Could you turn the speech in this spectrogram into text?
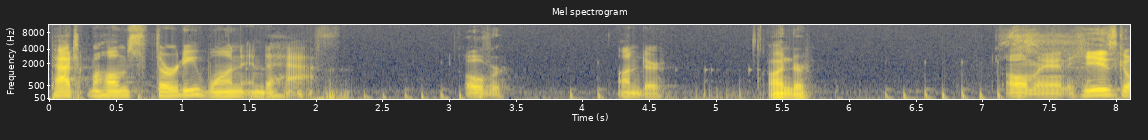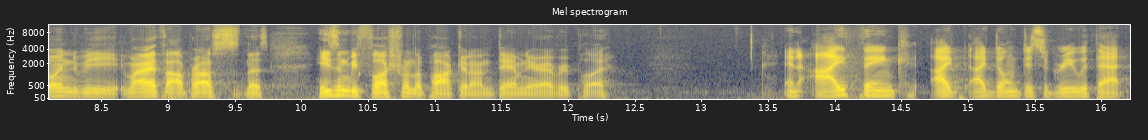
Patrick Mahomes 31 and a half. Over. Under. Under. Oh man, he's going to be. My thought process is this: he's going to be flush from the pocket on damn near every play. And I think I, I don't disagree with that.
